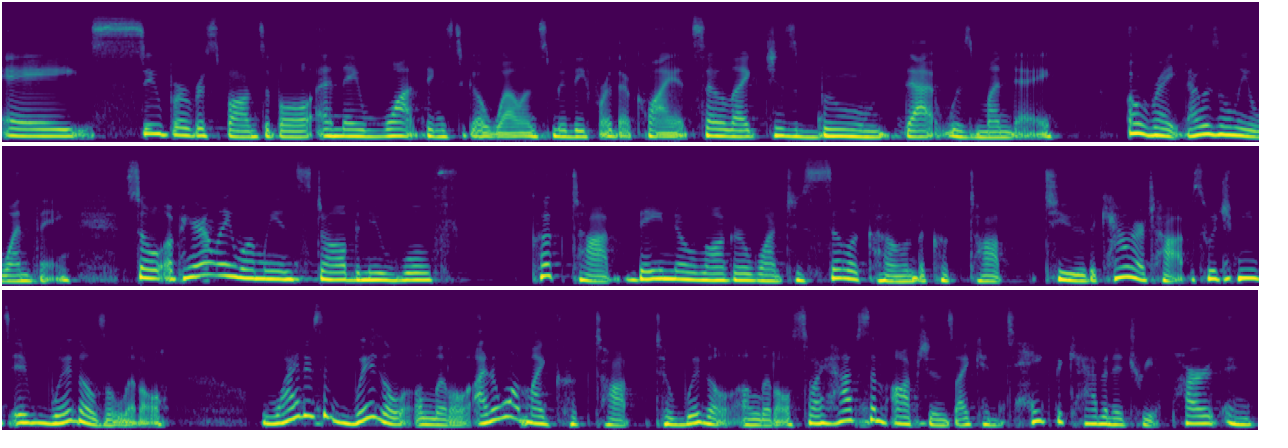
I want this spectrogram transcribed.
A, super responsible, and they want things to go well and smoothly for their clients. So, like, just boom, that was Monday. Oh, right, that was only one thing. So, apparently, when we installed the new Wolf cooktop, they no longer want to silicone the cooktop to the countertops, which means it wiggles a little. Why does it wiggle a little? I don't want my cooktop to wiggle a little. So I have some options. I can take the cabinetry apart and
